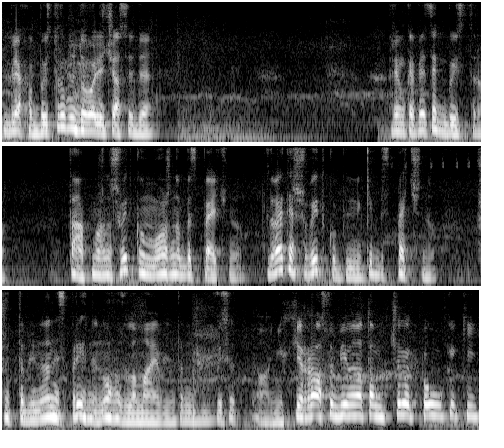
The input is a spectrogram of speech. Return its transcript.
Бляха, швидко тут доволі час іде. Прям капець як швидко. Так, можна швидко, можна безпечно. Давайте швидко, блін, яке безпечно. Що та, блін, вона не спригне, ногу зламає, блін, там висот... А, ніхіра собі, вона там чоловік-паук який.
